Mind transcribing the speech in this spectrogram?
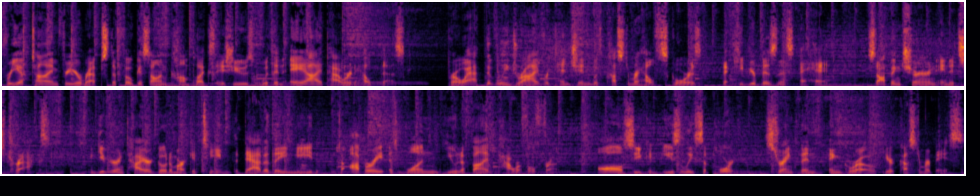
Free up time for your reps to focus on complex issues with an AI powered help desk proactively drive retention with customer health scores that keep your business ahead, stopping churn in its tracks, and give your entire go to market team the data they need to operate as one unified, powerful front, all so you can easily support, strengthen, and grow your customer base.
